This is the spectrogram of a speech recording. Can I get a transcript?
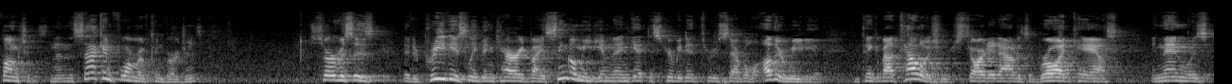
functions. And then the second form of convergence, services that had previously been carried by a single medium then get distributed through several other media. And think about television, which started out as a broadcast and then was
